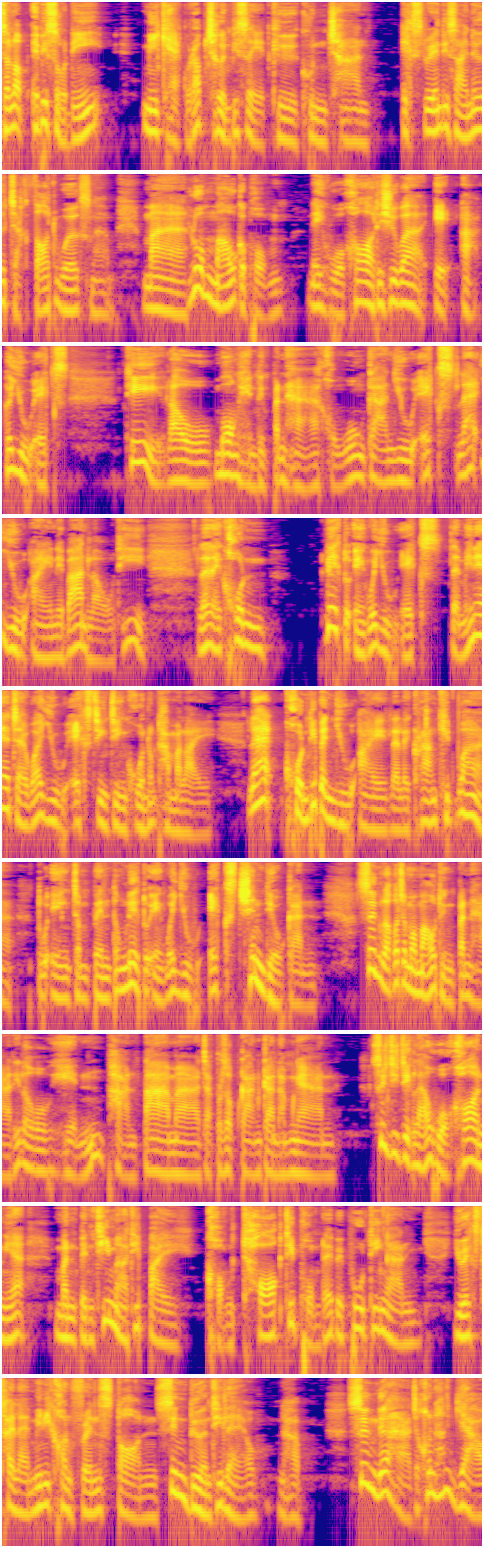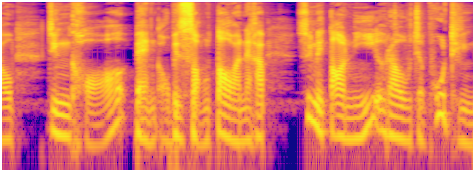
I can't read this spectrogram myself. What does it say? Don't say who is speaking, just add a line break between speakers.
สำหรับ episode นี้มีแขกรับเชิญพิเศษคือคุณชาน Experience Designer จาก Thoughtworks นะครับมาร่วมเมาส์กับผมในหัวข้อที่ชื่อว่าเอะอะก็ UX ที่เรามองเห็นถึงปัญหาของวงการ UX และ UI ในบ้านเราที่หลายๆ คนเรียกตัวเองว่า UX แต่ไม่แน่ใจว่า UX จริง ๆ ควรต้องทำอะไร และคนที่เป็น UI หลาย ๆ ครั้งคิดว่าตัวเองจำเป็นต้องเรียกตัวเองว่า UX เช่นเดียวกัน ซึ่งเราก็จะมาเมาส์ถึงปัญหาที่เราเห็นผ่านตามาจากประสบการณ์การทำงาน ซึ่งจริง ๆ แล้วหัวข้อนี้มันเป็นที่มาที่ไปของทอล์กที่ผมได้ไปพูดที่งาน UX Thailand Mini Conference ตอนสิ้นเดือนที่แล้วนะครับ ซึ่งเนื้อหาจะค่อนข้างยาว จึงขอแบ่งออกเป็น 2 ตอนนะครับ ซึ่งในตอนนี้เราจะพูดถึง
